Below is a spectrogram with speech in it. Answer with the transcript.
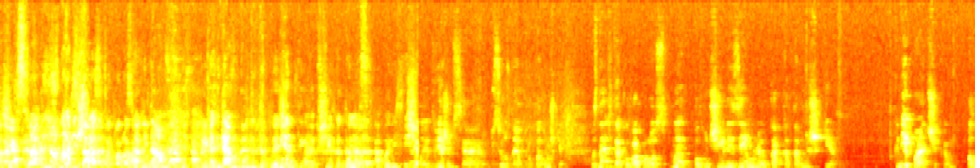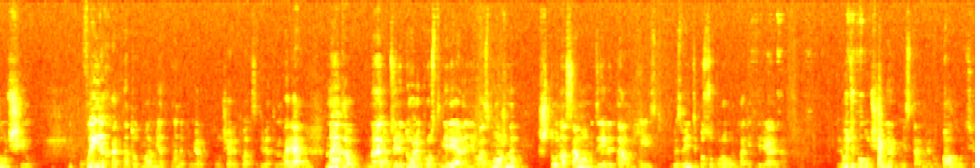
как, как- как нам, да, сейчас вы поговорите. когда, когда будут документы и вообще, когда нас оповестят. Мы движемся, все узнаем друг о дружке. Вы знаете такой вопрос? Мы получили землю, как кота в мешке. Ткни пальчиком, получил. Выехать на тот момент, мы, например, получали 29 января, на, это, на эту территорию просто нереально невозможно, что на самом деле там есть. Извините, по сугробам ходить нереально. Люди получили местами в болоте.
